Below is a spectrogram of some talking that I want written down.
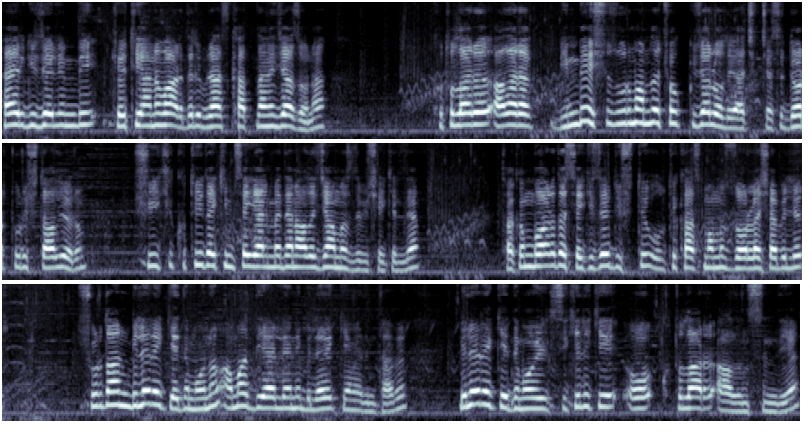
her güzelin bir kötü yanı vardır. Biraz katlanacağız ona. Kutuları alarak 1500 vurmam da çok güzel oluyor açıkçası. 4 vuruşta alıyorum. Şu iki kutuyu da kimse gelmeden alacağım hızlı bir şekilde. Takım bu arada 8'e düştü. Ulti kasmamız zorlaşabilir. Şuradan bilerek yedim onu ama diğerlerini bilerek yemedim tabi. Bilerek yedim o ilk skill'i ki o kutular alınsın diye.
